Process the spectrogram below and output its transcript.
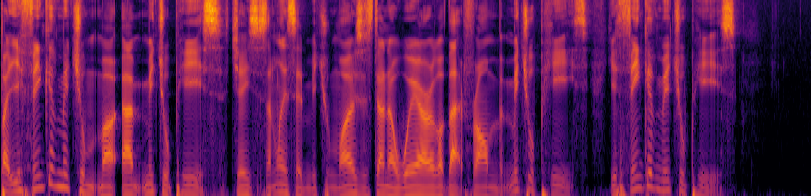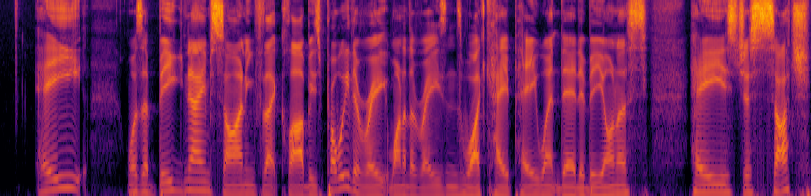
But you think of Mitchell uh, Mitchell Pearce. Jesus, I only said Mitchell Moses. Don't know where I got that from, but Mitchell Pearce. You think of Mitchell Pearce. He was a big name signing for that club. He's probably the re- one of the reasons why KP went there. To be honest, he's just such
